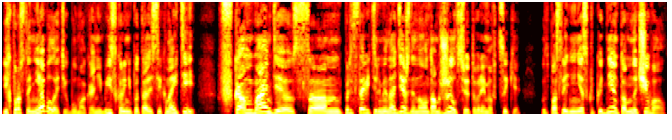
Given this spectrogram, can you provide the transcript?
Их просто не было, этих бумаг, они искренне пытались их найти. В команде с э, представителями Надежды, но он там жил все это время в ЦИКе. Вот последние несколько дней он там ночевал.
